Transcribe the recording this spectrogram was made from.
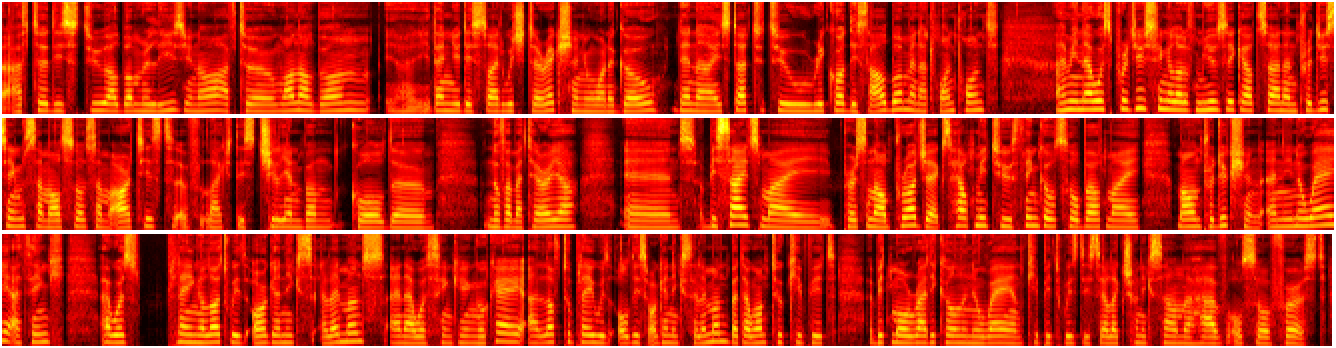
after these two album release you know after one album uh, then you decide which direction you want to go. Then i started to record this album and at one point i mean i was producing a lot of music outside and producing some also some artists of like this chilean band called um, nova materia. And besides my personal projects helped me to think also about my my own production. And in a way i think i was playing a lot with organics elements and I was thinking, okay, I love to play with all these organics elements, but I want to keep it a bit more radical in a way and keep it with this electronic sound I have also first.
